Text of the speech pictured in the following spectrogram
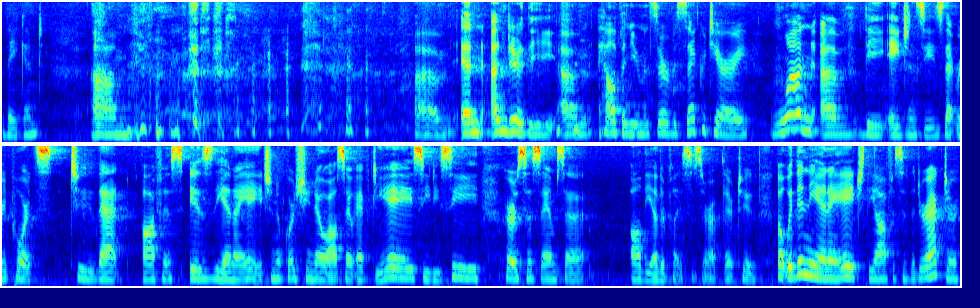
vacant. Um, um and under the um, Health and Human Service Secretary, one of the agencies that reports to that office is the NIH. And of course, you know also FDA, CDC, HRSA, SAMHSA, all the other places are up there too. But within the NIH, the Office of the Director,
